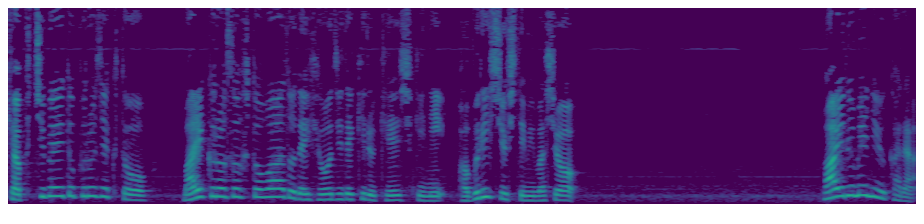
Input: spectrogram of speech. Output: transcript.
キャプチベイトプロジェクトをマイクロソフトワードで表示できる形式にパブリッシュしてみましょう。ファイルメニューから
